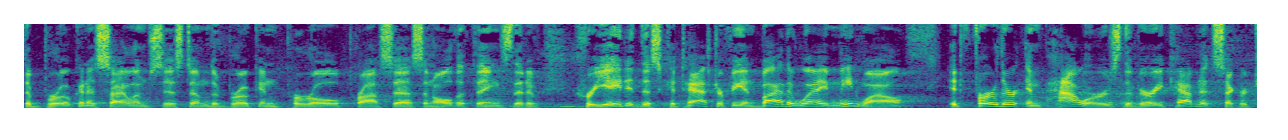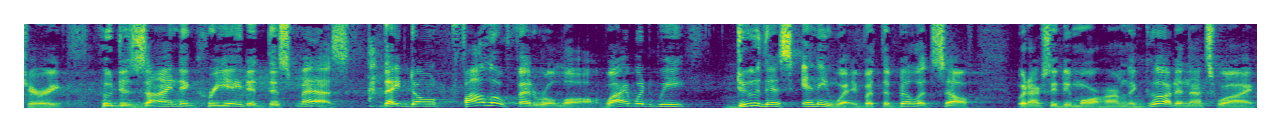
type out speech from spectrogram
the broken asylum system, the broken parole process, and all the things that have created this catastrophe. And by the way, meanwhile, it further empowers the very cabinet secretary who designed and created this mess. They don't follow federal law. Why would we do this anyway? But the bill itself would actually do more harm than good, and that's why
